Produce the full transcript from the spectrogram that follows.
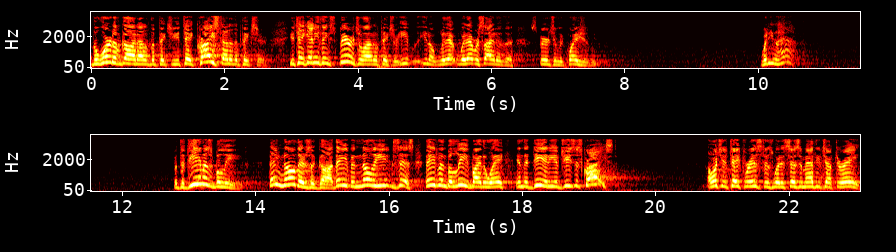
the Word of God out of the picture, you take Christ out of the picture, you take anything spiritual out of the picture, you know, whatever side of the spiritual equation, what do you have? But the demons believe. They know there's a God. They even know He exists. They even believe, by the way, in the deity of Jesus Christ. I want you to take, for instance, what it says in Matthew chapter 8.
